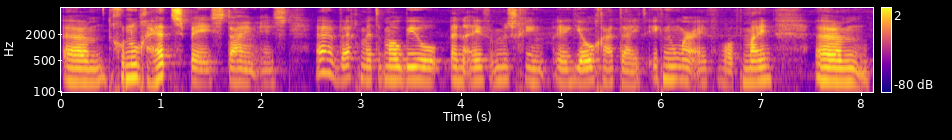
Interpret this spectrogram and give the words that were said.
um, genoeg headspace time is. weg met de mobiel en even misschien uh, yoga tijd. Ik noem maar even wat. Mijn um,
